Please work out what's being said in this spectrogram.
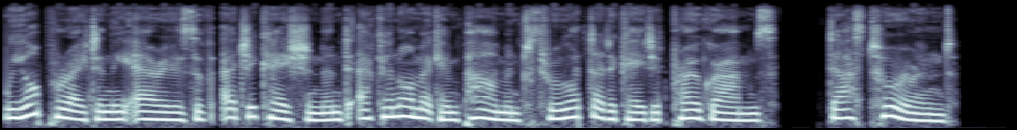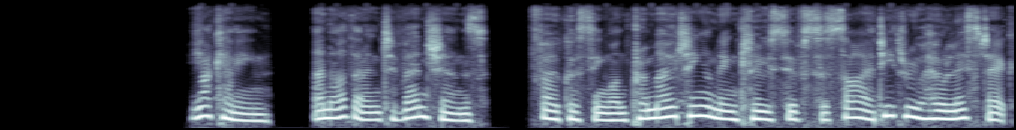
We operate in the areas of education and economic empowerment through our dedicated programs, Dastur and Yaqeen, and other interventions, focusing on promoting an inclusive society through holistic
